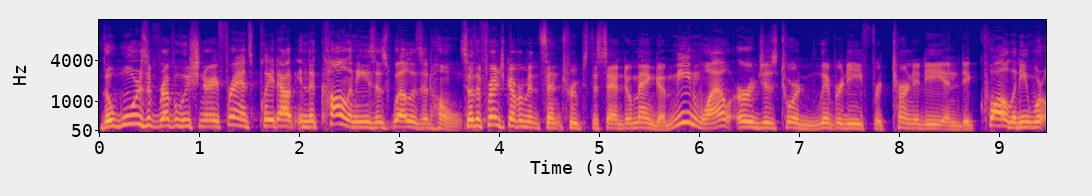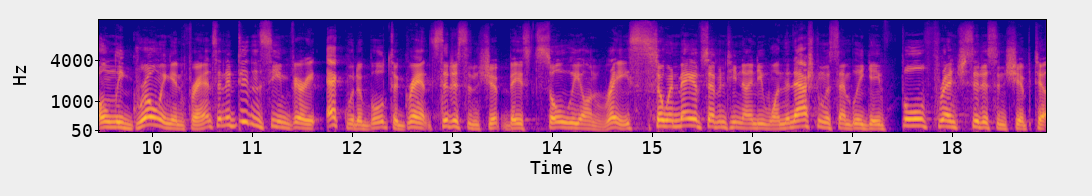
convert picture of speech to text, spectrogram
the wars of revolutionary France played out in the colonies as well as at home. So the French government sent troops to Saint Domingue. Meanwhile, urges toward liberty, fraternity, and equality were only growing in France, and it didn't seem very equitable to grant citizenship based solely on race. So in May of 1791, the National Assembly gave full French citizenship to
